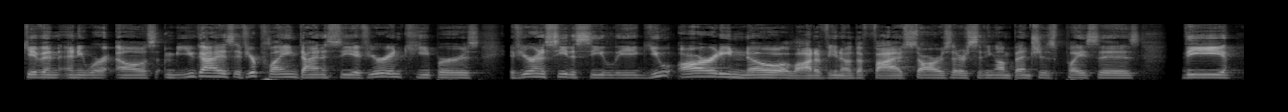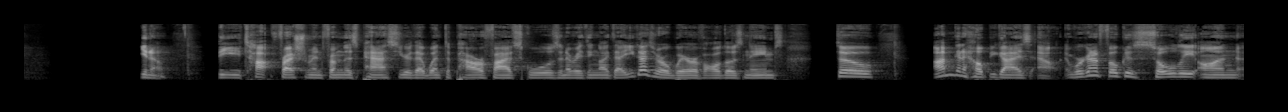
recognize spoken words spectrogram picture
given anywhere else. I mean, you guys, if you're playing Dynasty, if you're in Keepers, if you're in a C2C league, you already know a lot of, you know, the five stars that are sitting on benches places, the, you know, the top freshmen from this past year that went to Power Five schools and everything like that. You guys are aware of all those names. So, I'm going to help you guys out. And we're going to focus solely on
